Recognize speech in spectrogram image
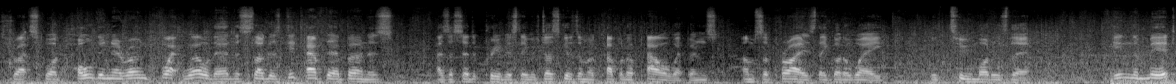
Strike Squad holding their own quite well there. The Sluggers did have their burners as I said previously, which does give them a couple of power weapons. I'm surprised they got away with two models there. In the mid,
